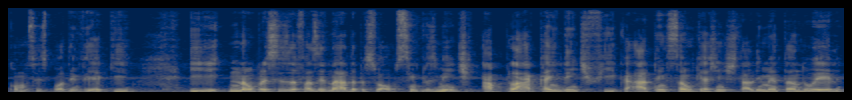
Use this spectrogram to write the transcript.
como vocês podem ver aqui. E não precisa fazer nada, pessoal. Simplesmente a placa identifica a tensão que a gente está alimentando ele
